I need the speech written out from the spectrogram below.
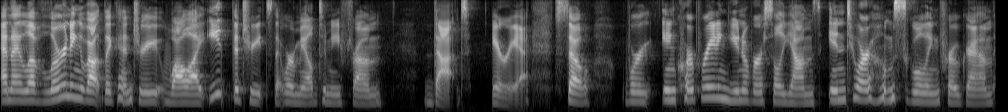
and I love learning about the country while I eat the treats that were mailed to me from that area. So we're incorporating universal yums into our homeschooling program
